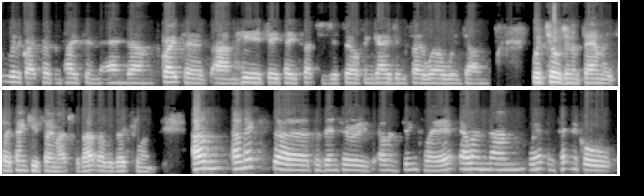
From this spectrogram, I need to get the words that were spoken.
really great presentation, and um, it's great to um, hear GPs such as yourself engaging so well with um, with children and families. So thank you so much for that. That was excellent. Um, our next uh, presenter is Ellen Sinclair. Ellen, um, we had some technical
